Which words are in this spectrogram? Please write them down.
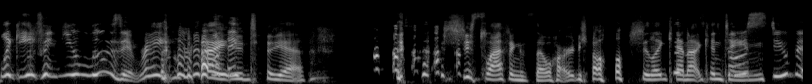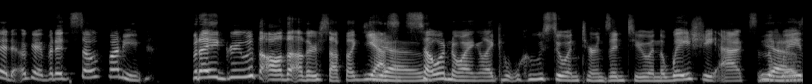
like even you lose it, right? right. Like, yeah. She's laughing so hard, y'all. She like cannot so contain. stupid. Okay, but it's so funny. But I agree with all the other stuff. Like, yes, Yeah. it's so annoying. Like who Siuan turns into and the way she acts and the way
